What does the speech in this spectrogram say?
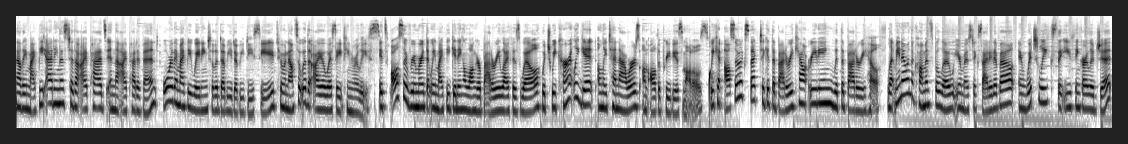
Now, they might be adding this to the iPads in the iPad event, or they might be waiting till the WWDC to announce it with the iOS 18 release. It's also rumored that we might be getting a longer battery life as well, which we currently get only 10 hours on all the previous models. We can also expect to get the battery count reading with the battery health. Let me know in the comments below what you're most excited about and which leaks that you think are legit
